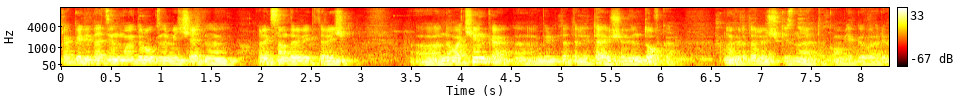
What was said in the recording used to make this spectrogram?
как говорит один мой друг замечательный, Александр Викторович э, Новаченко, э, говорит, это летающая винтовка. Ну, вертолетчики знают, о ком я говорю.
